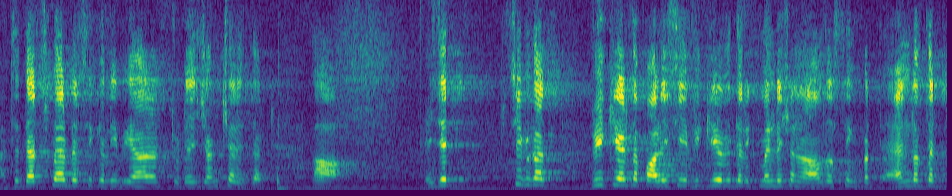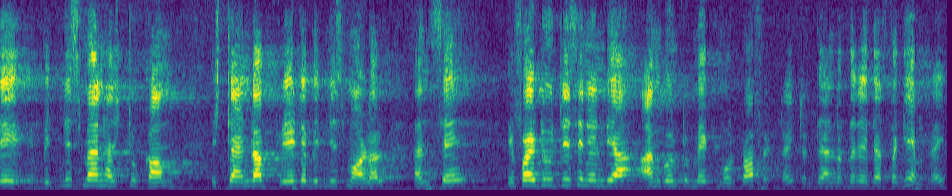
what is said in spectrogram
And so that's where basically we are at today's juncture is that, uh, is it, see because we create the policy, we give the recommendation and all those things, but end of the day, a businessman has to come, stand up, create a business model and say, if I do this in India, I'm going to make more profit, right? At the end of the day, that's the game, right?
